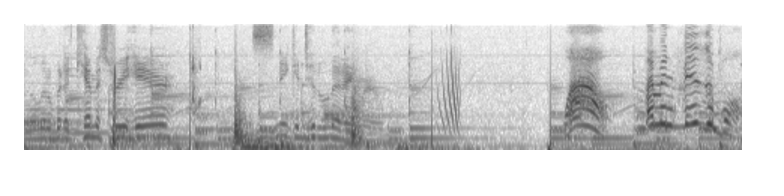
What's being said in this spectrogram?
A little bit of chemistry here. Sneak into the living room. Wow, I'm invisible.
